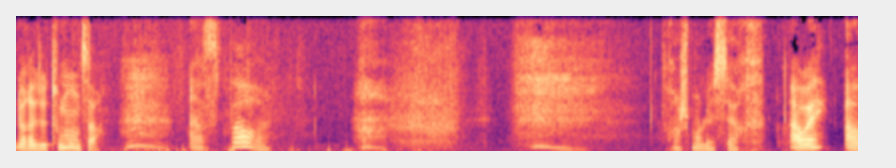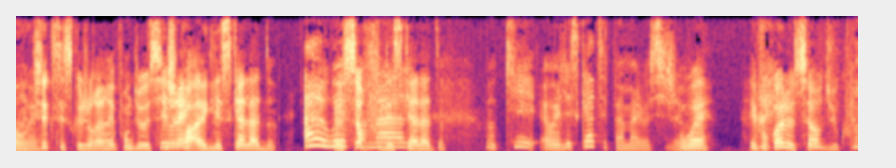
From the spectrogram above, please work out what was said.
Le rêve de tout le monde, ça. Un sport? Franchement, le surf. Ah ouais? Ah ouais. Tu sais que c'est ce que j'aurais répondu aussi, je crois, avec l'escalade. Ah ouais. le surf ou l'escalade. Ok. Ah ouais, l'escalade, c'est pas mal aussi. Ouais. Et pourquoi le surf, du coup?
